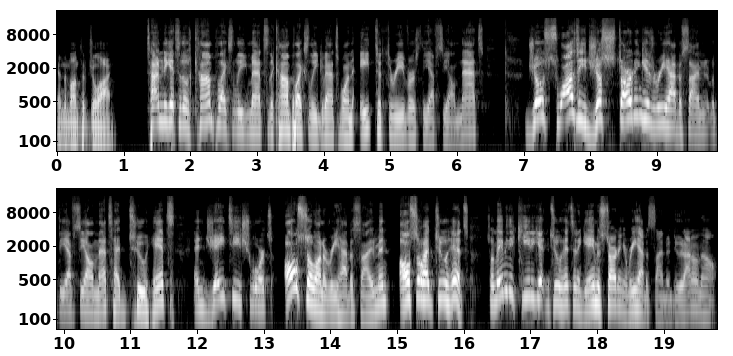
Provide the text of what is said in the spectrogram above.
in the month of July. Time to get to those complex league Mets. The complex league Mets won eight to three versus the FCL Nats. Joe Suozzi just starting his rehab assignment with the FCL Mets had two hits, and JT Schwartz also on a rehab assignment also had two hits. So maybe the key to getting two hits in a game is starting a rehab assignment, dude. I don't know.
